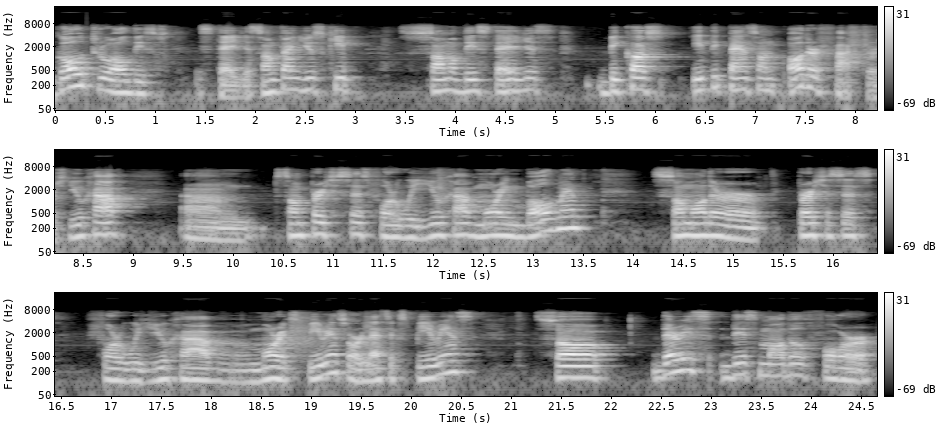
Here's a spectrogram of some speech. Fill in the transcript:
go through all these stages. Sometimes you skip some of these stages because it depends on other factors. You have um, some purchases for which you have more involvement, some other purchases for which you have more experience or less experience. So there is this model for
